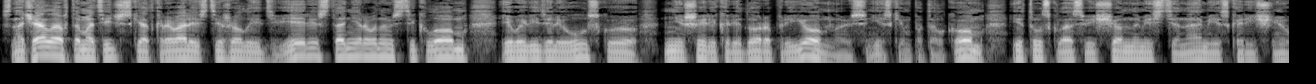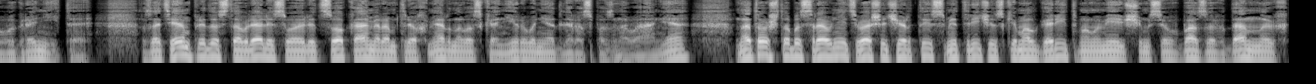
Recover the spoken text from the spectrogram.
Сначала автоматически открывались тяжелые двери с тонированным стеклом, и вы видели узкую, не шире коридора приемную, с низким потолком и тускло освещенными стенами из коричневого гранита. Затем предоставляли свое лицо камерам трехмерного сканирования для распознавания, на то, чтобы сравнить ваши черты с метрическим алгоритмом, имеющимся в базах данных,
